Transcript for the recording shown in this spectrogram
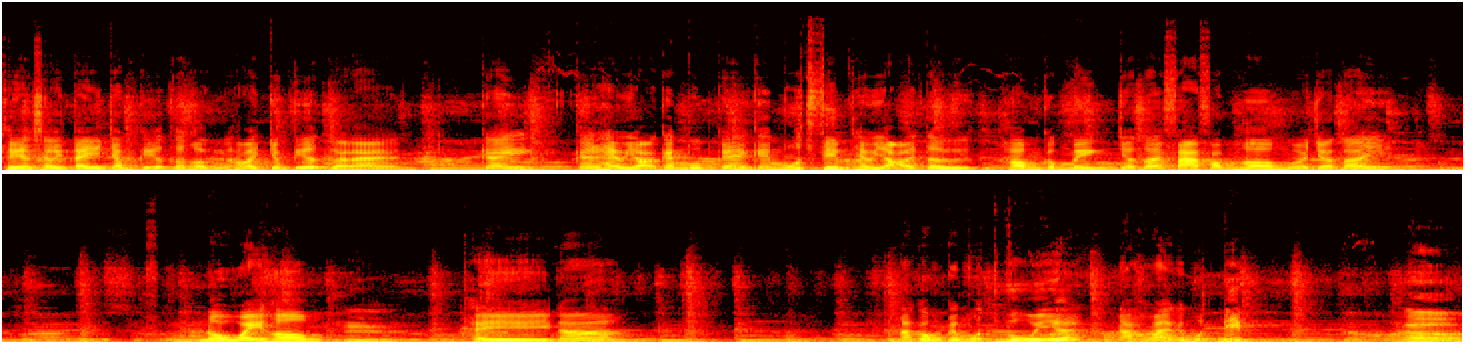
thì thật sự tại vì trong ký ức của thuận không phải trong ký ức gọi là cái cái theo dõi cái một cái cái mood phim theo dõi từ Homecoming cho tới Far From Home rồi cho tới No Way Home. Ừ. thì nó nó có một cái mood vui á nó không phải là cái mood deep. Ờ.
